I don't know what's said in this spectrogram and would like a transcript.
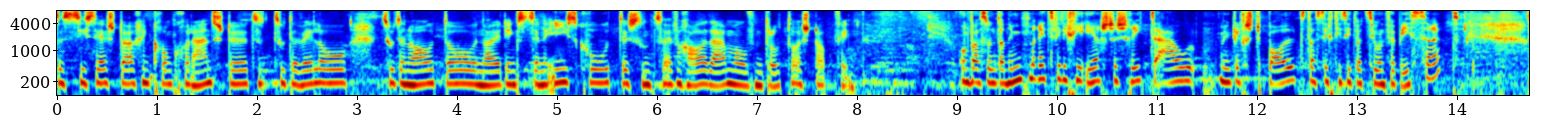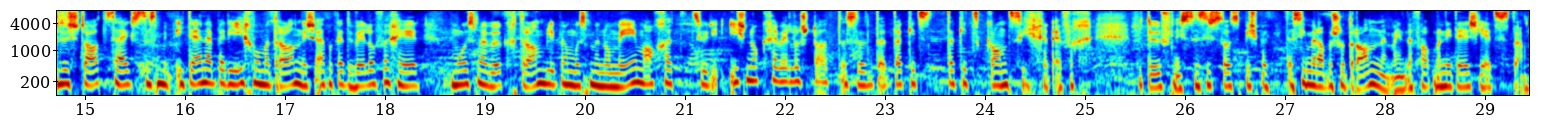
dass sie sehr stark in Konkurrenz stehen zu den Velo, zu den Autos, neuerdings zu den E-Scooters und zu einfach all dem, was auf dem Trottoir stattfindet. Und was unternimmt man jetzt vielleicht in ersten Schritten auch möglichst bald, dass sich die Situation verbessert? Der Staat zeigt, dass man in den Bereichen, wo man dran ist, eben der Veloverkehr, muss man wirklich dranbleiben, muss man noch mehr machen. Zürich ist noch keine Velostadt, also da, da gibt es da gibt's ganz sicher einfach Bedürfnisse. Das ist so ein Beispiel, da sind wir aber schon dran, ich meine, da fällt man nicht erst jetzt an.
